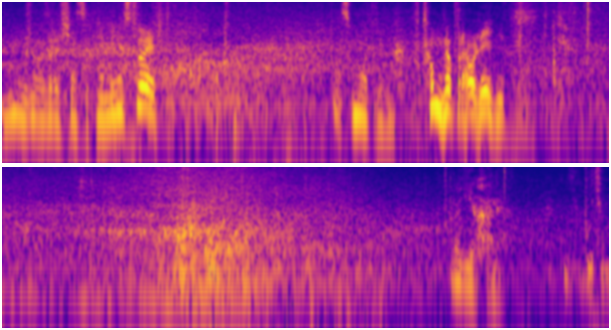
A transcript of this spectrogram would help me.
Мы уже возвращаться к нему не стоит. Посмотрим в том направлении. Проехали. Не будем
